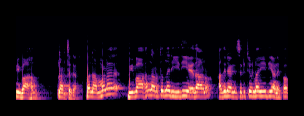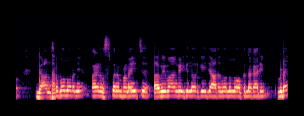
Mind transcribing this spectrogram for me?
വിവാഹം നടത്തുക. അപ്പൊ നമ്മൾ വിവാഹം നടത്തുന്ന രീതി ഏതാണോ അതിനനുസരിച്ചുള്ള രീതിയാണ്. ഇപ്പം ഗാന്ധർവം എന്ന് പറഞ്ഞ് പരസ്പരം പ്രണയിച്ച് വിവാഹം കഴിക്കുന്നവർക്ക് ഈ ജാതകം ഒന്നും നോക്കുന്ന കാര്യം ഇവിടെ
